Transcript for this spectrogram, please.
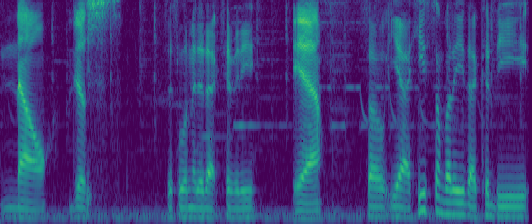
No, just... Just limited activity. Yeah. So yeah, he's somebody that could be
